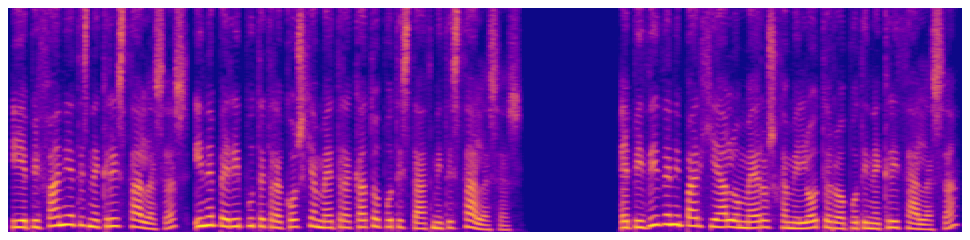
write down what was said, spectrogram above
Η επιφάνεια της νεκρής θάλασσας είναι περίπου 400 μέτρα κάτω από τη στάθμη της θάλασσας. Επειδή δεν υπάρχει άλλο μέρος χαμηλότερο από τη νεκρή θάλασσα,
